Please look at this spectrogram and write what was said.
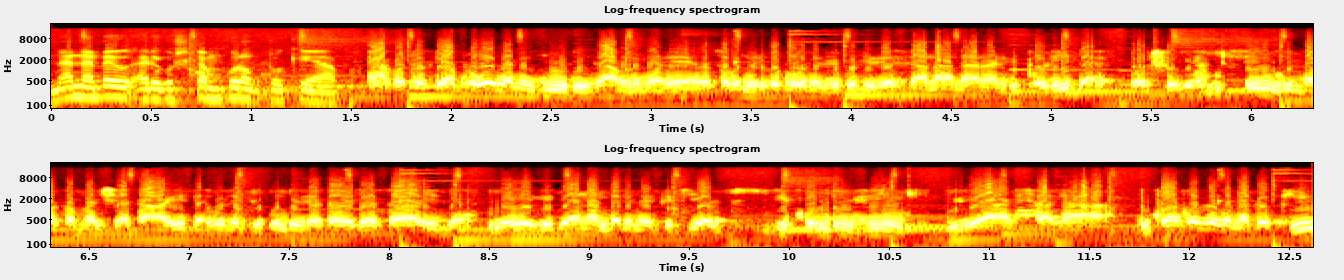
Nani ambaye alikushika mkono kutokea hapo? Ah, kutokea hapo kwanza ni juhudi zangu mwenyewe, kwa sababu nilikuwa kwenye vikundi vya sanaa na nilipo leader kwa shule ya msingi mpaka maisha ya kawaida kwenye vikundi vya kawaida kawaida. Mimi kijana ambaye nimepitia vikundi vingi vya sanaa. Kwa kwanza kuna doki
